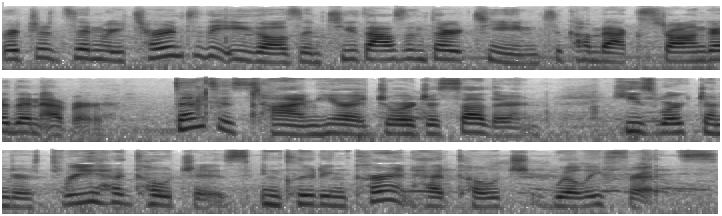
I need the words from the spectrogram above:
Richardson returned to the Eagles in 2013 to come back stronger than ever. Since his time here at Georgia Southern, he's worked under three head coaches, including current head coach Willie Fritz.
